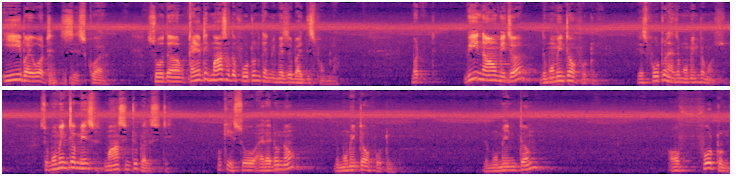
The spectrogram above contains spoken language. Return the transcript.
e by what c square so the kinetic mass of the photon can be measured by this formula but we now measure the momentum of photon. Yes photon has a momentum also. So momentum is mass into velocity. Okay so I write down now the momentum of photon. The momentum of photon.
